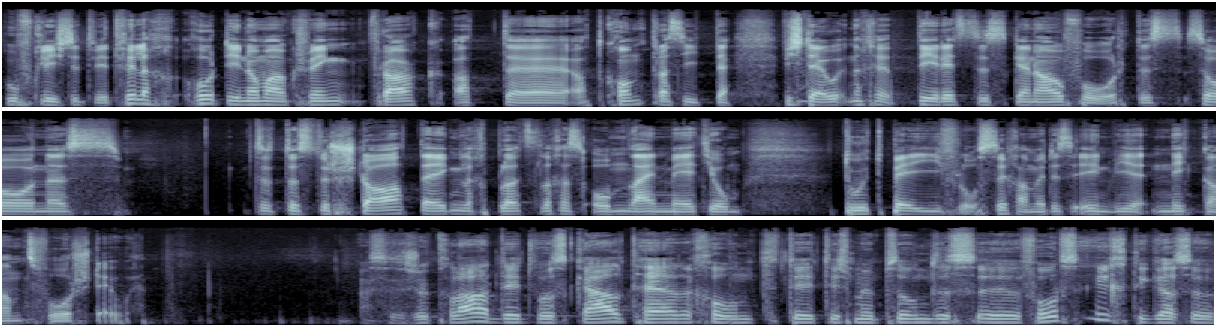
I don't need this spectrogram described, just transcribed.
aufgelistet wird. Vielleicht kurz noch mal die Frage an die, an die Kontraseite. Wie stellt ihr jetzt das genau vor, dass, so ein, dass der Staat eigentlich plötzlich ein Online-Medium beeinflusst? Ich kann mir das irgendwie nicht ganz vorstellen. Also ist ja klar, dort wo das Geld herkommt, dort ist man besonders äh, vorsichtig. Also,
